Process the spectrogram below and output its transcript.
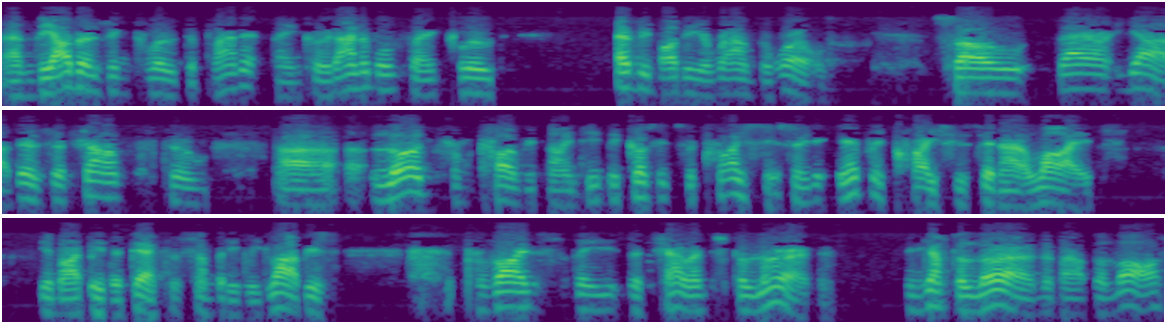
And the others include the planet, they include animals, they include everybody around the world. So there, yeah, there's a chance to uh, learn from COVID-19 because it's a crisis. So every crisis in our lives, it might be the death of somebody we love, is provides the, the challenge to learn. And you have to learn about the loss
